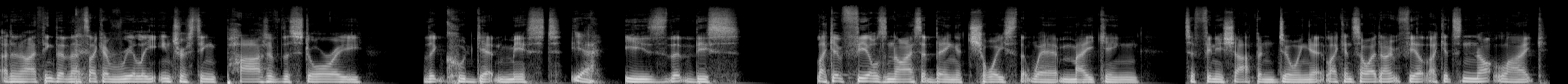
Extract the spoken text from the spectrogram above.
I don't know. I think that that's like a really interesting part of the story that could get missed yeah, is that this like it feels nice at being a choice that we're making to finish up and doing it like and so I don't feel like it's not like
